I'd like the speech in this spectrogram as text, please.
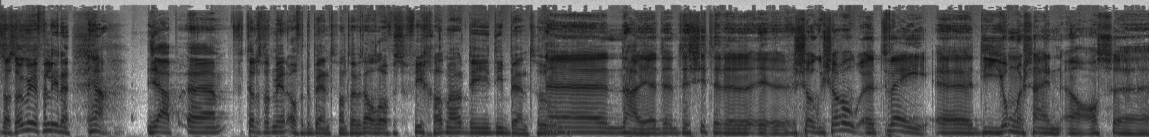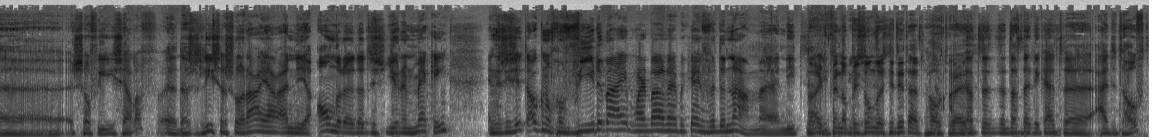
Dat was ook weer Verline. Ja. Jaap, ehm, vertel eens wat meer over de band. Want we hebben het al over Sofie gehad, maar die, die band. Hoe... Eh, nou ja, er zitten er eh, sowieso eh, twee die jonger zijn als Sophie zelf. Dat is Lisa Soraya en die andere dat is Jurgen Mekking. En er zit ook nog een vierde bij, maar daar heb ik even de naam niet. nou, ik vind het bijzonder dat je dit uit het hoofd weet. dat, dat, dat weet ik uit, uit het hoofd.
